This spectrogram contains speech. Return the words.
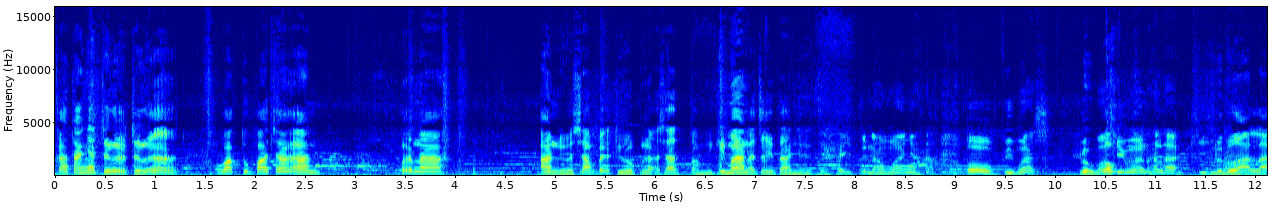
Katanya denger-denger waktu pacaran pernah anu ya, sampai diobrak satpam. Gimana ceritanya itu? Ya itu namanya hobi Mas. Loh, Mau oh. gimana lagi? Lu ala,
